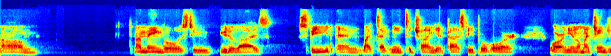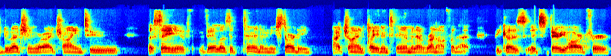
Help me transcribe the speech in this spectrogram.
um my main goal is to utilize speed and my technique to try and get past people or or you know my change of direction where I trying to let's say if Vela's a 10 and he's starting, I try and play it into him and then run off of that because it's very hard for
